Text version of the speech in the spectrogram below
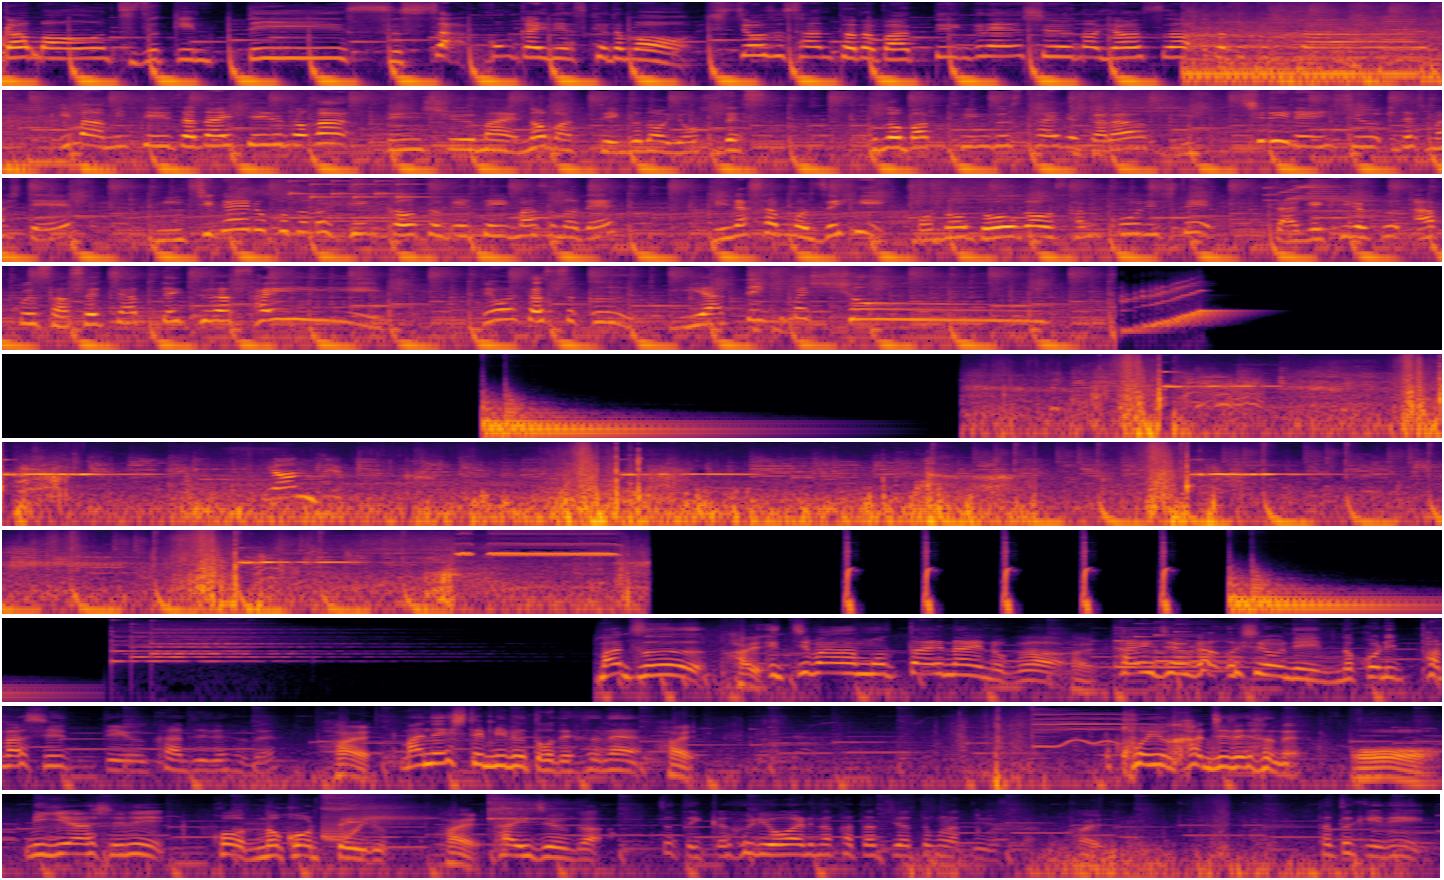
どうも続きです。さあ今回ですけども視聴者さんとのバッティング練習の様子をお届けします。今見ていただいているのが練習前のバッティングの様子です。このバッティングスタイルからみっちり練習いたしまして見違えるほどの変化を遂げていますので皆さんもぜひこの動画を参考にして打撃力アップさせちゃってください。では早速やっていきましょう。40まず、はい。一番もったいないのが、はい。体重が後ろに残りっぱなしっていう感じですね。はい。真似してみるとですね。はい。こういう感じですね。おお右足にこう残っている。はい。体重が。ちょっと一回振り終わりの形やってもらっていいですか？はい。た時に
